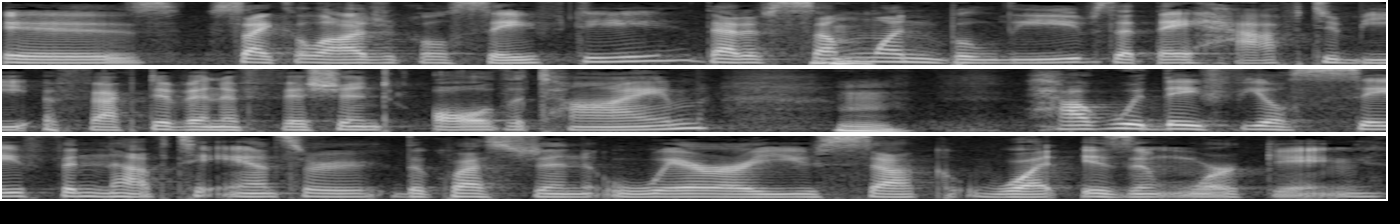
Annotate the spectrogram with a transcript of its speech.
is psychological safety. That if someone mm. believes that they have to be effective and efficient all the time, mm. how would they feel safe enough to answer the question, Where are you stuck? What isn't working?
